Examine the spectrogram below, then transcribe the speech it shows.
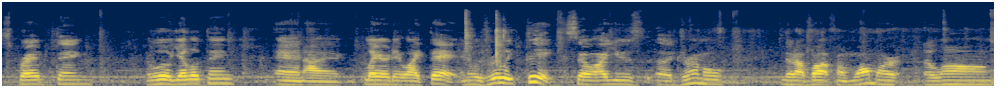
spread thing, a little yellow thing, and I layered it like that. And it was really thick, so I used a Dremel that I bought from Walmart a long,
